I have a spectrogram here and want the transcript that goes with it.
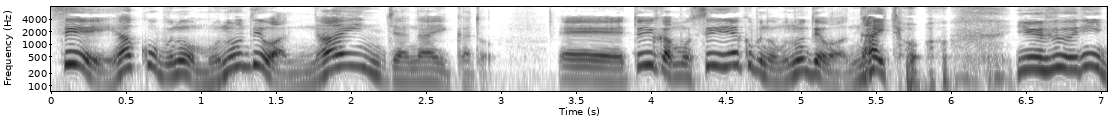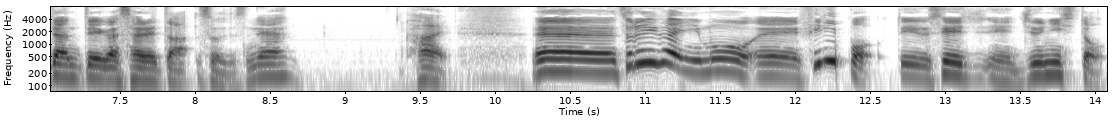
聖ヤコブのものではないんじゃないかと。えー、というかもう聖ヤコブのものではないというふうに断定がされたそうですね。はい。えー、それ以外にも、えー、フィリポっていう聖、えー、十二使徒、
